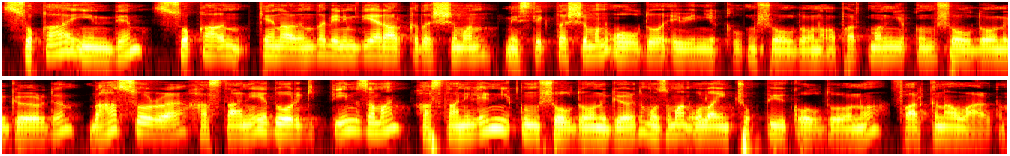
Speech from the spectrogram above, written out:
Sokağa indim. Sokağın kenarında benim diğer arkadaşımın, meslektaşımın olduğu evin yıkılmış olduğunu, apartmanın yıkılmış olduğunu gördüm. Daha sonra hastaneye doğru gittiğim zaman hastanelerin yıkılmış olduğunu gördüm. O zaman olayın çok büyük olduğunu farkına vardım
